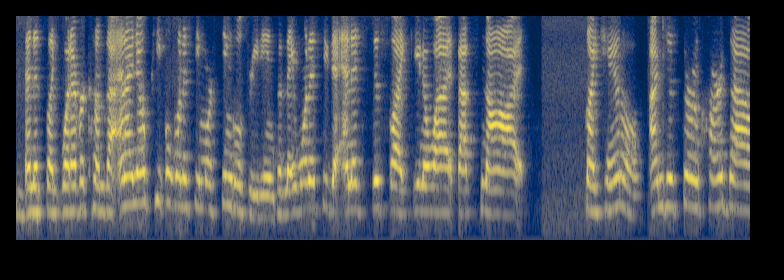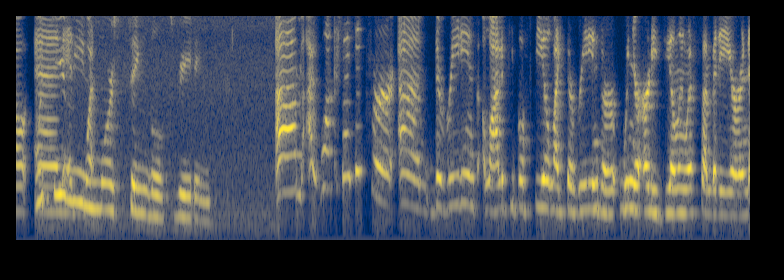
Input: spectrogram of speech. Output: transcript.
Mhm. and it's like whatever comes out. And I know people want to see more singles readings and they want to see the and it's just like, you know what, that's not my channel. I'm just throwing cards out. what and do you mean what- more singles readings? um, I, well, because I think for um, the readings, a lot of people feel like the readings are when you're already dealing with somebody or an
